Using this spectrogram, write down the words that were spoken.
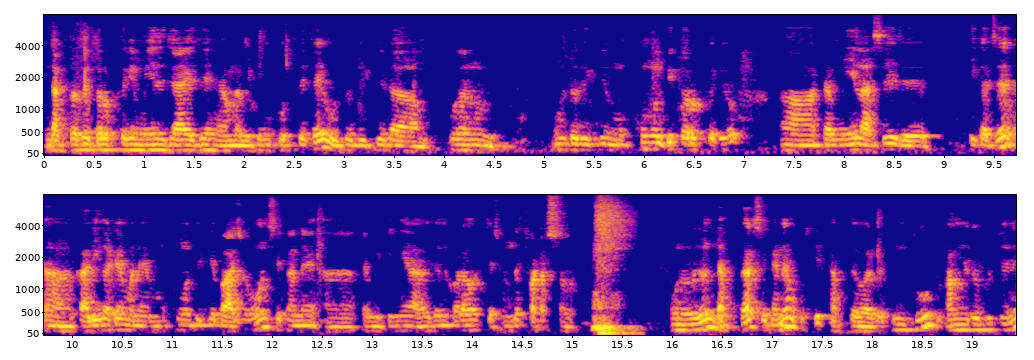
ডাক্তারদের তরফ থেকে মেল যায় যে হ্যাঁ আমরা মিটিং করতে চাই। উল্টো দিক দিয়ে প্রধান, উল্টো দিক দিয়ে মুখ্যমন্ত্রীর তরফ থেকেও একটা মেল আসে যে, ঠিক আছে কালীঘাটে মানে মুখ্যমন্ত্রীর যে বাসভবন সেখানে একটা মিটিং এর আয়োজন করা হচ্ছে সন্ধ্যা ছটার সময়। পনেরো জন ডাক্তার সেখানে উপস্থিত থাকতে পারবে। কিন্তু আমি যতদূর জানি,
